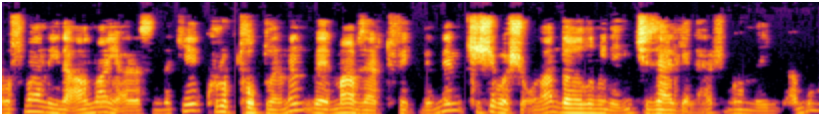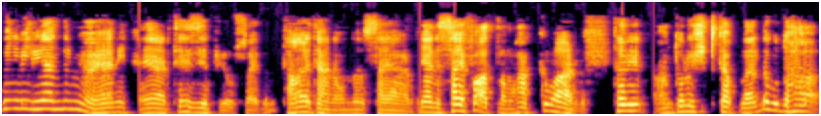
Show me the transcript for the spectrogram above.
Osmanlı ile Almanya arasındaki kurup toplarının ve mavzer tüfeklerinin kişi başı olan dağılımı ile ilgili çizelgeler. Bununla ilgili. Bu beni ilgilendirmiyor. Yani eğer tez yapıyor olsaydım tane tane onları sayardım. Yani sayfa atlama hakkı vardır. Tabi antolojik kitaplarda bu daha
